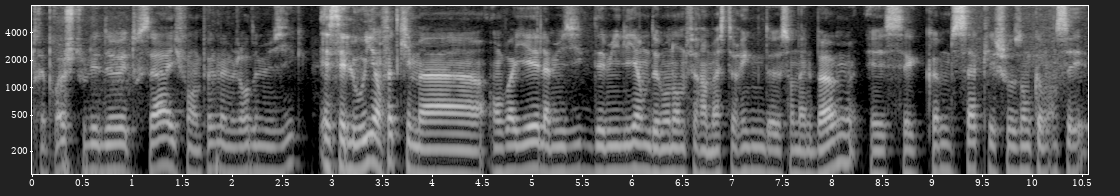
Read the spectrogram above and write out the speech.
très proches tous les deux et tout ça. Ils font un peu le même genre de musique. Et c'est Louis en fait qui m'a envoyé la musique d'Emily en me demandant de faire un mastering de son album. Et c'est comme ça que les choses ont commencé.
